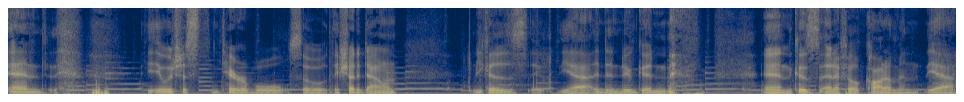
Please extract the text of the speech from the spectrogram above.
and it was just terrible so they shut it down because it, yeah it didn't do good. And because NFL caught them and yeah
